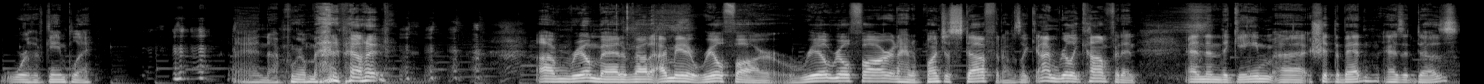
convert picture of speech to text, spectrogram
worth of gameplay, and I'm real mad about it. I'm real mad about it. I made it real far, real real far, and I had a bunch of stuff, and I was like, I'm really confident. And then the game uh, shit the bed as it does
